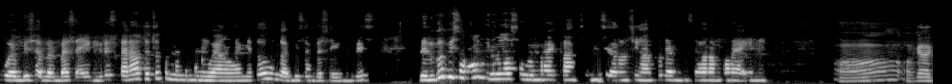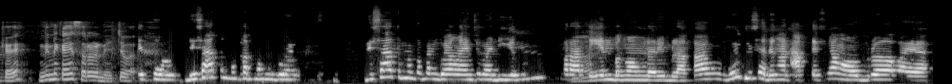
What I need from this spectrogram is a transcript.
gue bisa berbahasa Inggris karena waktu itu teman-teman gue yang lain itu nggak bisa bahasa Inggris dan gue bisa ngobrol sama mereka sama si orang Singapura dan si orang Korea ini oh oke okay, oke okay. ini, ini kayaknya seru nih coba itu di saat teman-teman gue di saat teman-teman gue yang lain cuma diem merhatiin huh? bengong dari belakang gue bisa dengan aktifnya ngobrol kayak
